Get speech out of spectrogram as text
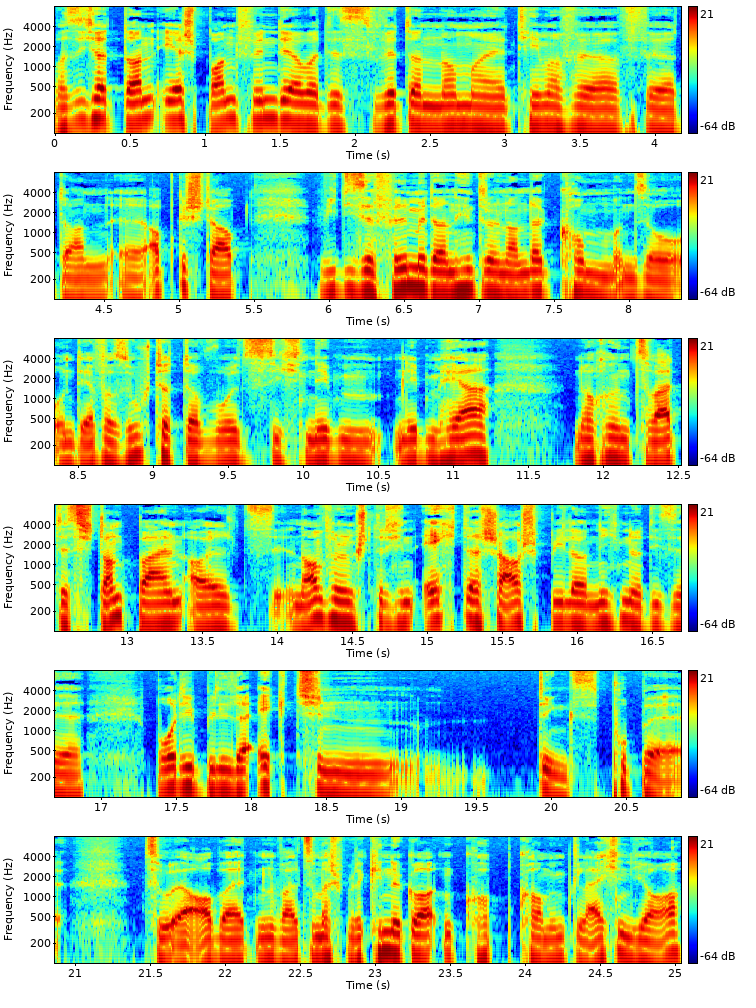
was ich halt dann eher spannend finde, aber das wird dann nochmal Thema für, für dann äh, abgestaubt, wie diese Filme dann hintereinander kommen und so. Und er versucht hat da wohl sich neben, nebenher noch ein zweites Standbein als in Anführungsstrichen echter Schauspieler und nicht nur diese Bodybuilder-Action-Dings-Puppe zu erarbeiten, weil zum Beispiel der Kindergartenkopf kam im gleichen Jahr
